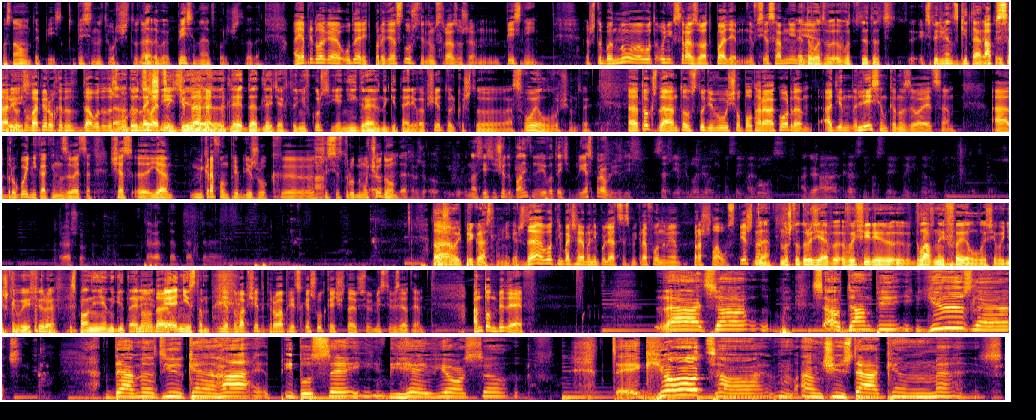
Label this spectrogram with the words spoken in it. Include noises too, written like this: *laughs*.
В основном это песни. Песенное творчество, да? Да, такое песенное творчество, да. А я предлагаю ударить по радиослушателям сразу же песней, чтобы, ну, вот у них сразу отпали все сомнения. Это вот, вот этот эксперимент с гитарой. Абсолютно. Во-первых, это, да, вот эта Да, штука надо называется гитара. э, для, да, для тех, кто не в курсе, я не играю на гитаре вообще, только что освоил, в общем-то. А, только что, да, Антон в студии выучил полтора аккорда. Один лесенка называется, а другой никак не называется. Сейчас э, я микрофон приближу к э, шестиструнному чуду. Э, Да, хорошо. У нас есть еще дополнительные вот этим. Ну, Я справлюсь здесь. Саша, я предлагаю уже поставить на голос, Ага. а красный поставить на гитару туда. Хорошо. Тара-та-та-тара. Должно А, быть прекрасно, мне кажется. Да, вот небольшая манипуляция с микрофонами прошла успешно. Да. Ну что, друзья, в эфире э, главный fail сегодняшнего эфира исполнение на гитаре Ну, да. пианистом. Нет, ну вообще это первоапрельская шутка, я считаю, все вместе взятое. Антон Беляев. Lights up, so don't be useless. Damn it, you can hide. People say, behave yourself. Take your time and choose stacking mess.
